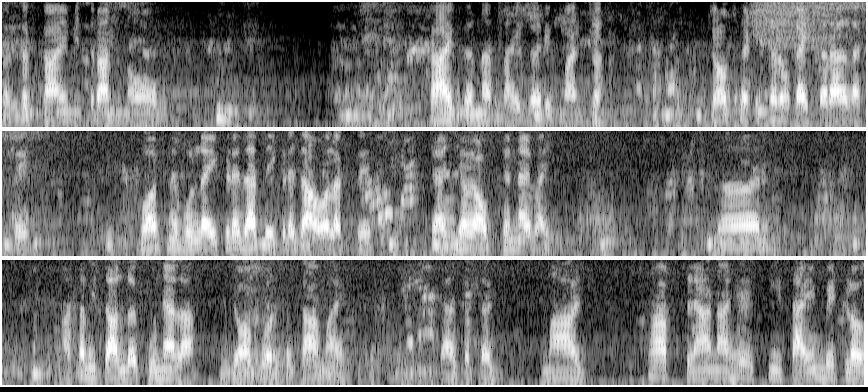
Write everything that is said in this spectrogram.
कसं काय मित्रांनो? काय करणार भाई गरीब माणसं? जॉबसाठी सर्व काही करावं लागते. बॉसने बोलला इकडे जा इकडे जावं लागते. त्याशिवाय ऑप्शन नाही भाई. तर आता मी चाललोय पुण्याला. जॉबवरचं काम आहे. त्याकरता माझा प्लॅन आहे की टाइम भेटलं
